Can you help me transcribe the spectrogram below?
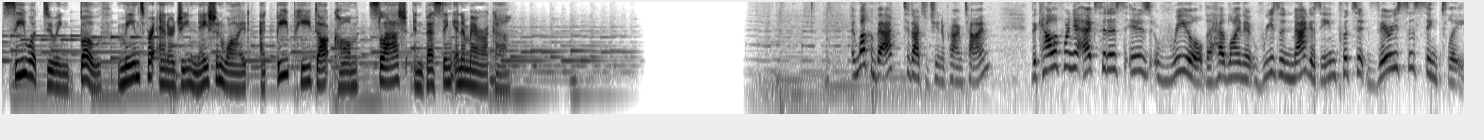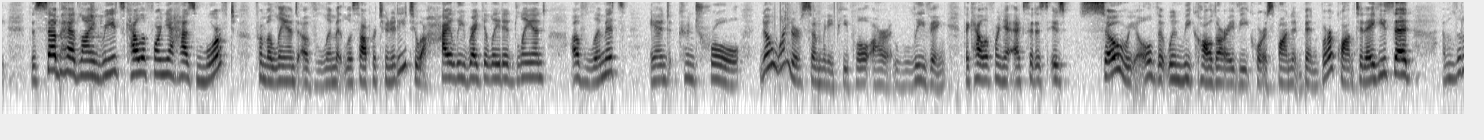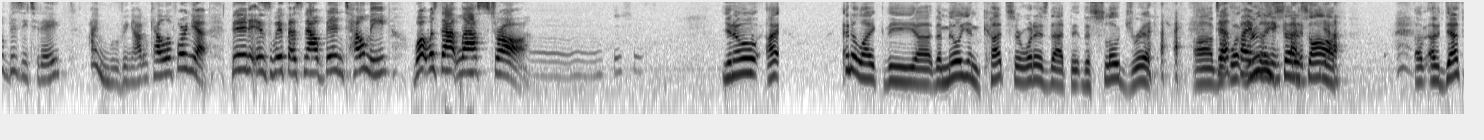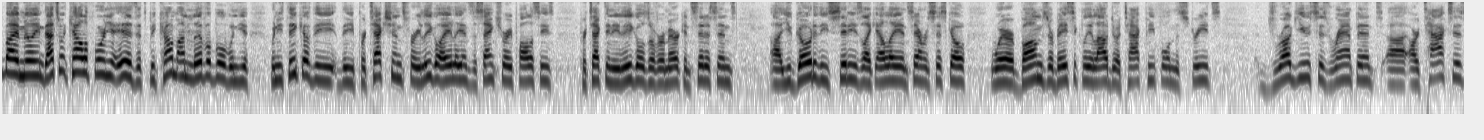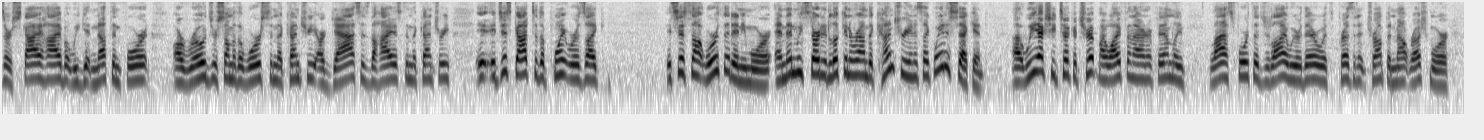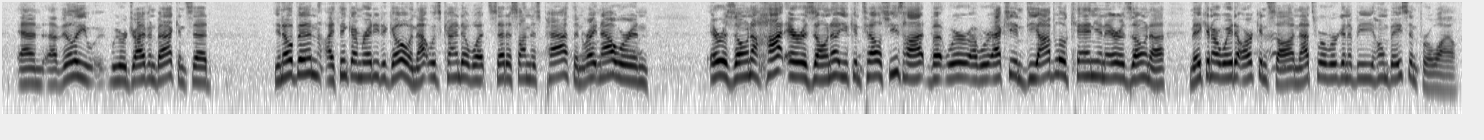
See what doing both means for energy nationwide at bp.com slash investing in America. And welcome back to Dr. Gina Prime Time. The California exodus is real. The headline at Reason magazine puts it very succinctly. The subheadline reads California has morphed from a land of limitless opportunity to a highly regulated land of limits and control. No wonder so many people are leaving. The California exodus is so real that when we called our AV correspondent Ben Bergquam today, he said, I'm a little busy today. I'm moving out of California. Ben is with us now. Ben, tell me, what was that last straw? You know, I kind of like the uh, the million cuts or what is that? The, the slow drip. Uh, but what really set cuts, us off. Yeah. Death by a million. That's what California is. It's become unlivable when you when you think of the the protections for illegal aliens, the sanctuary policies protecting illegals over American citizens. Uh, you go to these cities like LA and San Francisco where bums are basically allowed to attack people in the streets drug use is rampant. Uh, our taxes are sky high, but we get nothing for it. Our roads are some of the worst in the country. Our gas is the highest in the country. It, it just got to the point where it's like, it's just not worth it anymore. And then we started looking around the country, and it's like, wait a second. Uh, we actually took a trip, my wife and I and our family, last 4th of July. We were there with President Trump and Mount Rushmore. And uh, Billy, we were driving back and said, you know, Ben, I think I'm ready to go. And that was kind of what set us on this path. And right now we're in Arizona, hot Arizona. You can tell she's hot, but we're uh, we're actually in Diablo Canyon, Arizona, making our way to Arkansas, and that's where we're going to be home basing for a while.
